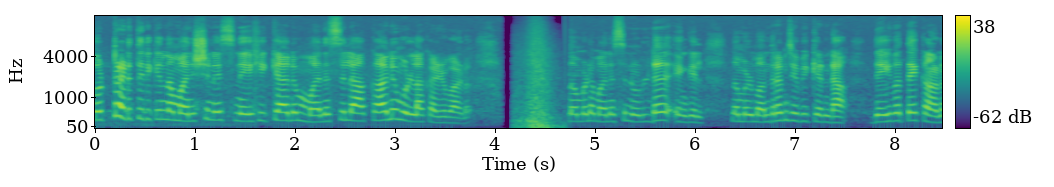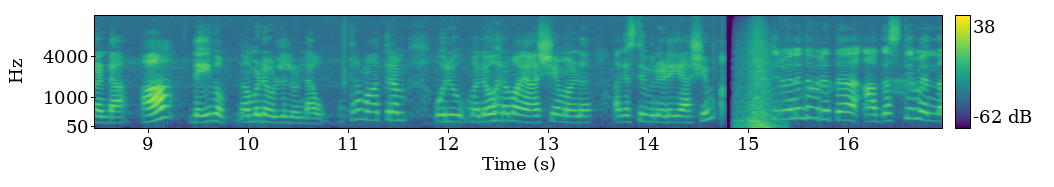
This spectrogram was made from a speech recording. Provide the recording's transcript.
തൊട്ടടുത്തിരിക്കുന്ന മനുഷ്യനെ സ്നേഹിക്കാനും മനസ്സിലാക്കാനുമുള്ള കഴിവാണ്. നമ്മുടെ മനസ്സിനുണ്ട് എങ്കിൽ നമ്മൾ മന്ത്രം ജപിക്കേണ്ട ദൈവത്തെ കാണണ്ട ആ ദൈവം നമ്മുടെ ഉള്ളിലുണ്ടാവും. അത്രമാത്രം ഒരു മനോഹരമായ ആശയമാണ് അഗസ്ത്യമുനിയുടെ ഈ ആശയം. തിരുവനന്തപുരത്ത് അഗസ്ത്യം എന്ന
